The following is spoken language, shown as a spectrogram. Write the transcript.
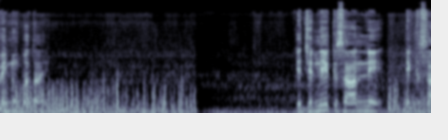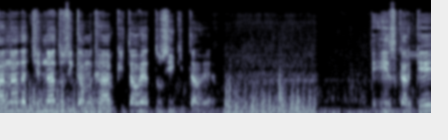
ਮੈਨੂੰ ਪਤਾ ਹੈ ਕਿ ਜਿੰਨੇ ਕਿਸਾਨ ਨੇ ਇਹ ਕਿਸਾਨਾਂ ਦਾ ਜਿੰਨਾ ਤੁਸੀਂ ਕੰਮ ਖਰਾਬ ਕੀਤਾ ਹੋਇਆ, ਤੁਸੀਂ ਕੀਤਾ ਹੋਇਆ। ਤੇ ਇਸ ਕਰਕੇ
